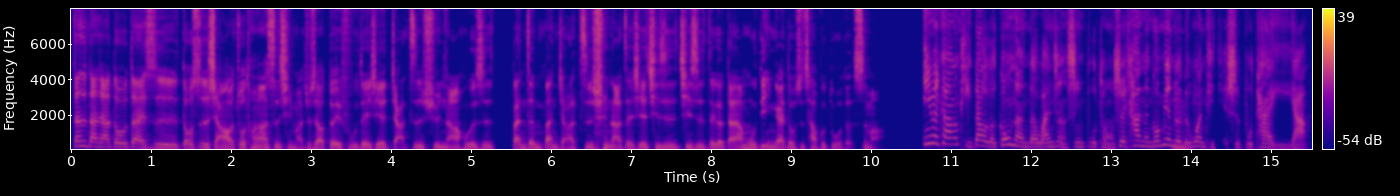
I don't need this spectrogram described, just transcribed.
但是大家都在是都是想要做同样的事情嘛，就是要对付这些假资讯啊，或者是半真半假的资讯啊，这些其实其实这个大家目的应该都是差不多的，是吗？因为刚刚提到了功能的完整性不同，所以它能够面对的问题其实不太一样。嗯、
